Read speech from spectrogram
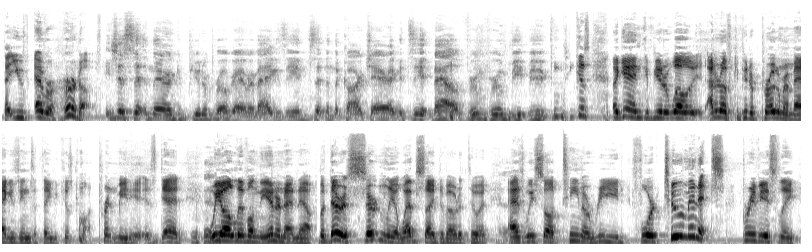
that you've ever heard of. He's just sitting there in Computer Programmer magazine, sitting in the car chair. I can see it now. Vroom vroom beep beep. because again, computer. Well, I don't know if computer programmer magazine's a thing because come on, print media is dead. we all live on the internet now, but there is certainly a website devoted to it. As we saw Tina read for two minutes previously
